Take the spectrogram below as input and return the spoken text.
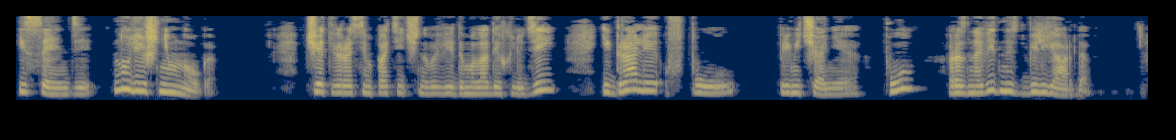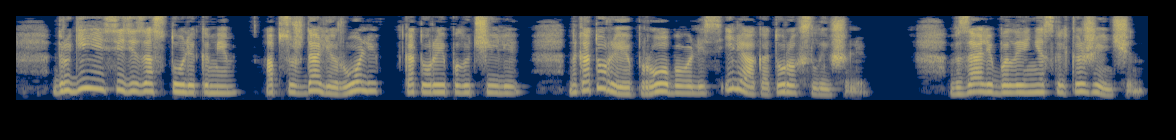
и Сэнди, но лишь немного. Четверо симпатичного вида молодых людей играли в пул. Примечание. Пул разновидность бильярда. Другие, сидя за столиками, обсуждали роли, которые получили, на которые пробовались или о которых слышали. В зале было и несколько женщин,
